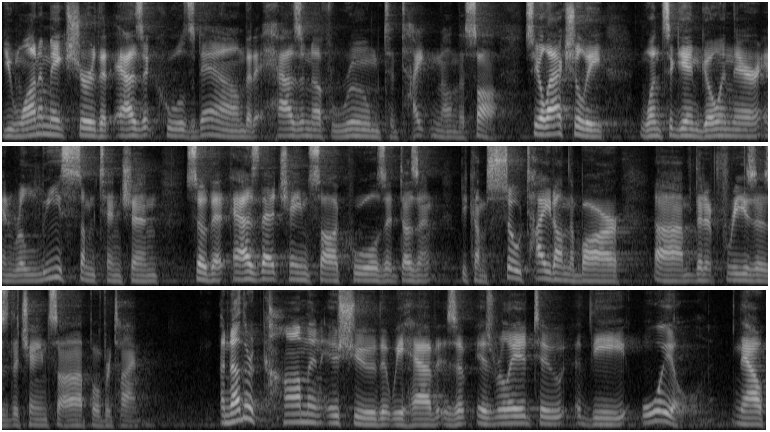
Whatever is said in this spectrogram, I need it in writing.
you wanna make sure that as it cools down, that it has enough room to tighten on the saw. So you'll actually, once again, go in there and release some tension so that as that chainsaw cools, it doesn't become so tight on the bar um, that it freezes the chainsaw up over time. Another common issue that we have is, is related to the oil. Now,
